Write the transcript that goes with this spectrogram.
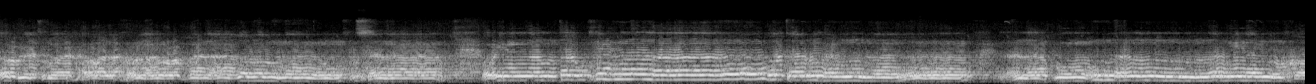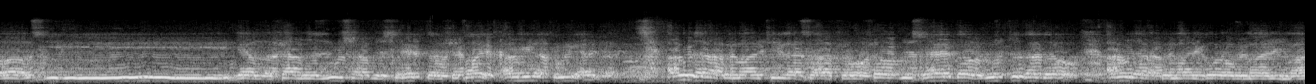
ربنا تبارك ربنا ظلمنا انفسنا وان لم تغفر لنا मंजूर साहब ने सेहत करो शफाए खरमीना खुली है अनु जरा बीमारी चिल्ला साहब से हो सो अपनी सेहत दो रुस्त कर दो अनु जरा बीमारी गोरो बीमारी माँ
